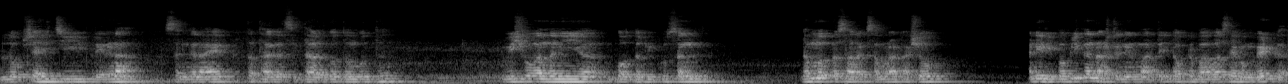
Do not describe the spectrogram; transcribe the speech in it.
लोकशाहीची प्रेरणा संगनायक तथागत सिद्धार्थ गौतम बुद्ध विश्ववंदनीय बौद्ध भिक्खू संघ धम्मप्रसारक सम्राट अशोक आणि रिपब्लिकन राष्ट्रनिर्माते डॉक्टर बाबासाहेब आंबेडकर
